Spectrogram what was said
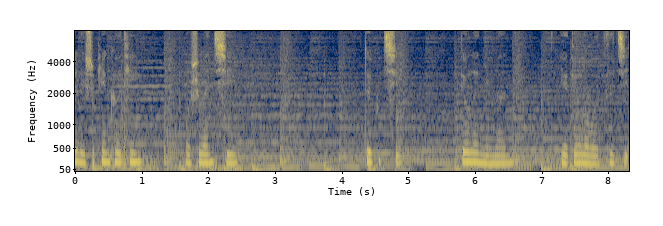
这里是片刻听，我是文琪，对不起。丢了你们，也丢了我自己。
